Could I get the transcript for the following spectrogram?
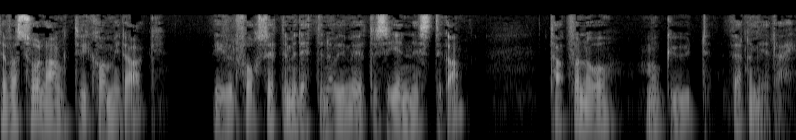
Det var så langt vi kom i dag. Vi vil fortsette med dette når vi møtes igjen neste gang. Takk for nå, må Gud være med deg.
